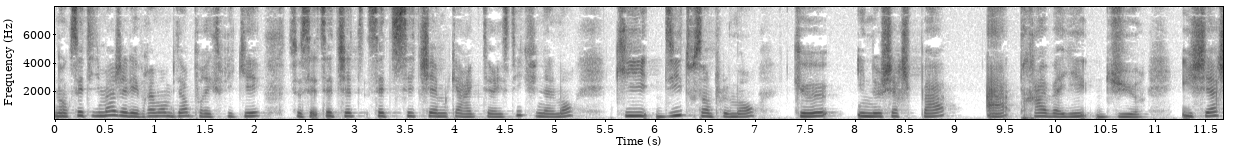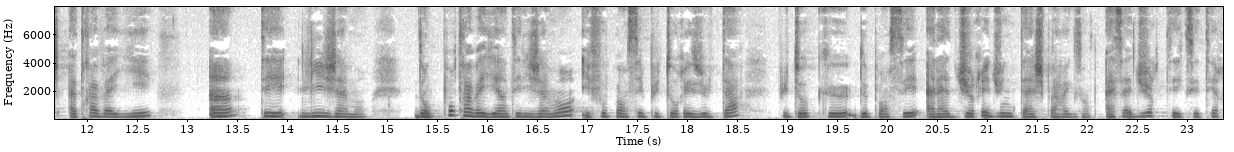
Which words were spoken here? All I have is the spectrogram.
Donc cette image, elle est vraiment bien pour expliquer cette, septième caractéristique, finalement, qui dit tout simplement que il ne cherche pas à travailler dur. Il cherche à travailler intelligemment. Donc pour travailler intelligemment, il faut penser plutôt résultat, plutôt que de penser à la durée d'une tâche, par exemple, à sa dureté, etc.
